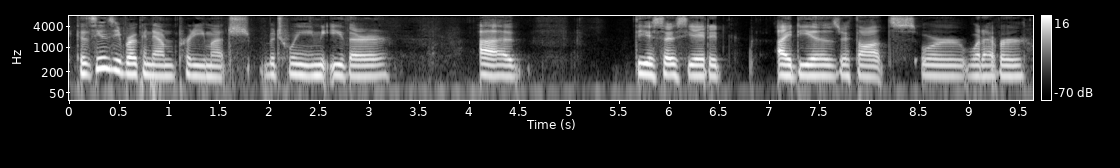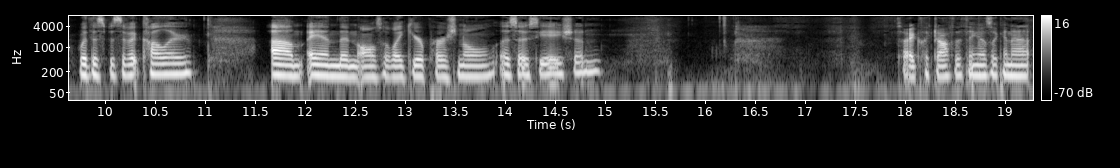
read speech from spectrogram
Because it seems to be broken down pretty much between either uh, the associated ideas or thoughts or whatever with a specific color um, and then also like your personal association. Sorry, I clicked off the thing I was looking at.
